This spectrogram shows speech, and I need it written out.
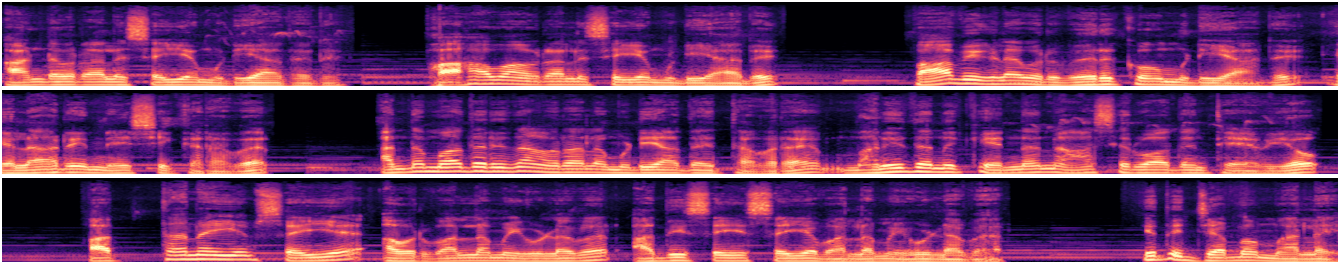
ஆண்டவரால் செய்ய முடியாதது. பாவம் அவரால் செய்ய முடியாது. பாவிகளை அவர் வெறுக்கவும் முடியாது. எல்லாரையும் நேசிக்கிறவர். அந்த மாதிரி தான் அவரால் முடியாதே தவிர மனிதனுக்கு என்னென்ன ஆசிர்வாதம் தேவையோ அத்தனையும் செய்ய அவர் வல்லமை உள்ளவர் அதிசய செய்ய வல்லமை உள்ளவர் இது ஜெபமலை.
